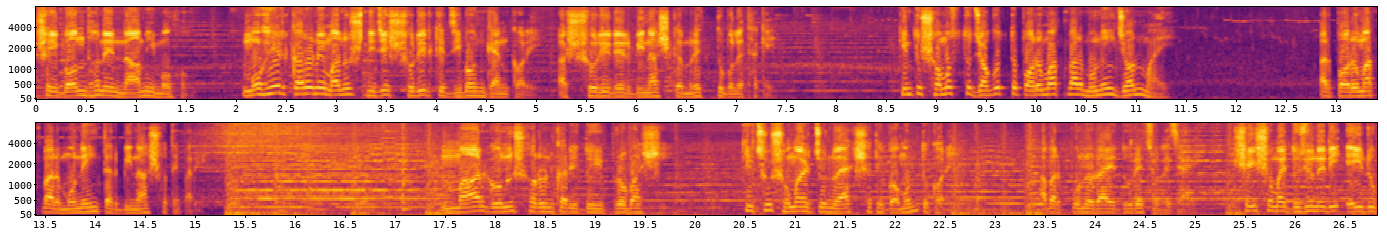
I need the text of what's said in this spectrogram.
সেই বন্ধনের নামই মোহ। মোহের কারণে মানুষ নিজের শরীরকে জীবন জ্ঞান করে আর শরীরের বিনাশকে মৃত্যু বলে থাকে। কিন্তু সমস্ত জগৎ তো পরমাত্মার মনেই জন্মায়, আর পরমাত্মার মনেই তার বিনাশ হতে পারে। মার্গ অনুসরণকারী দুই প্রবাসী কিছু সময়ের জন্য একসাথে গমন তো করে। আবার পুনরায় দূরে চলে যায়। সেই সময় দুজনেরই এই রূপ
